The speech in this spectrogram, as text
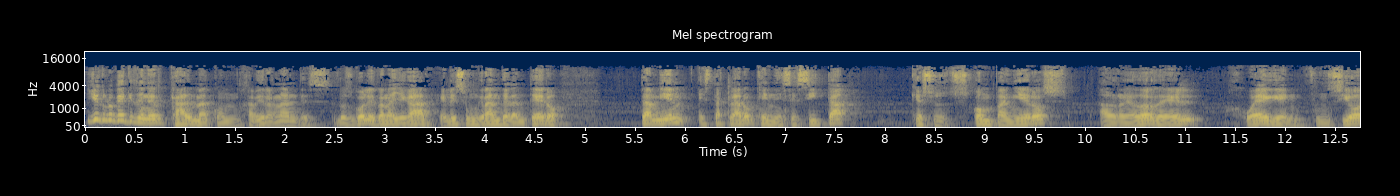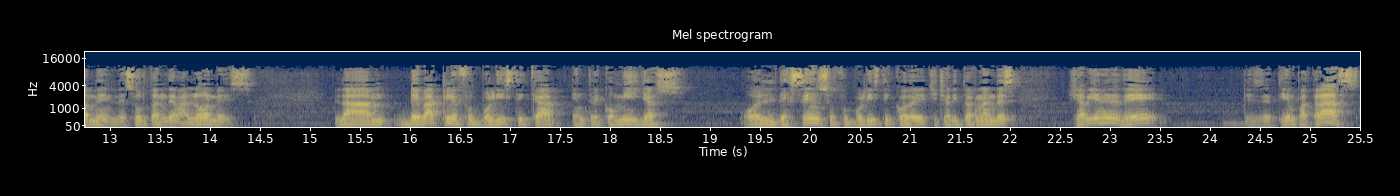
Yo creo que hay que tener calma con Javier Hernández. Los goles van a llegar, él es un gran delantero. También está claro que necesita que sus compañeros alrededor de él jueguen, funcionen, le surtan de balones. La debacle futbolística, entre comillas, o el descenso futbolístico de Chicharito Hernández ya viene de desde tiempo atrás,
